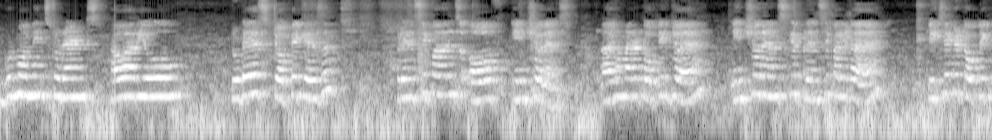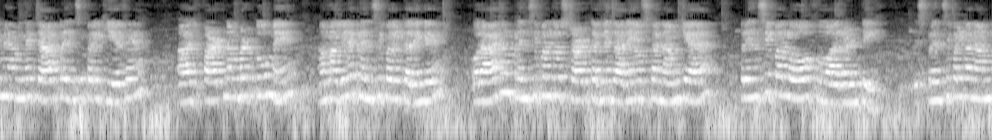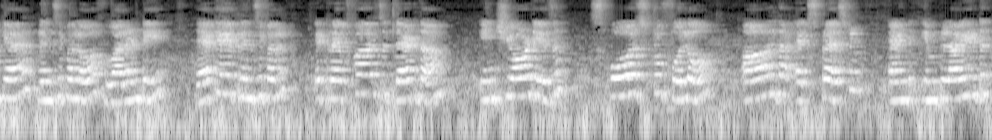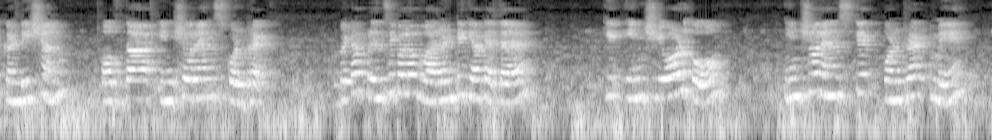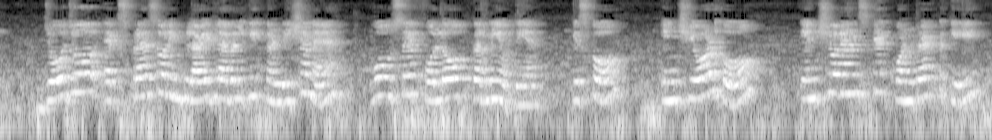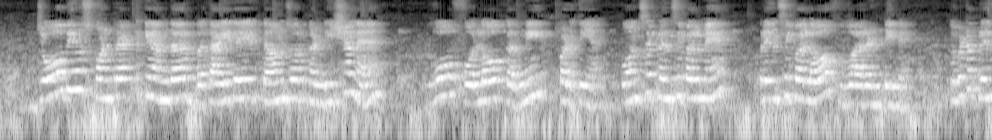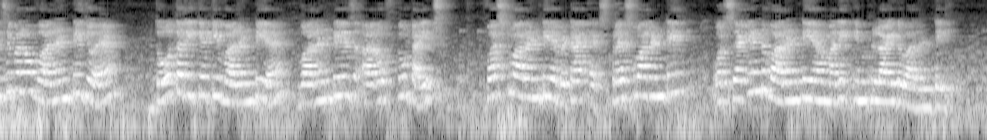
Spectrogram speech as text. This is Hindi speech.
Good morning, students. How are you? Today's topic is principles of insurance. आज हमारा टॉपिक जो है इंश्योरेंस के प्रिंसिपल का है पीछे के टॉपिक में हमने चार प्रिंसिपल किए थे आज पार्ट नंबर टू में हम अगले प्रिंसिपल करेंगे और आज हम प्रिंसिपल जो स्टार्ट करने जा रहे हैं उसका नाम क्या है प्रिंसिपल ऑफ़ वारंटी इस प्रिंसिपल का नाम क्या है? प्रिंसिपल ऑफ़ वारंटी है क्या ये principle it refers that the insured is supposed to follow all the expressed and implied condition of the insurance contract बेटा प्रिंसिपल ऑफ़ वारंटी क्या कहता है? कि इंश्योर्ड को इंश्योरेंस के कॉन्ट्रैक्ट में जो जो एक्सप्रेस और इम्प्लाइड लेवल की कंडीशन है, वो उसे फॉलो करनी होती हैं। किसको? इंश्योर्ड को। इंश्योरेंस के कॉन्ट्रैक्ट की जो भी उस कॉन्ट्रैक्ट के अंदर बताई गई टर्म्स और कंडीशन है, वो फॉलो करनी पड़ती हैं। कौन से प्रिंसिपल में? प्रिंसिपल ऑफ़ वारंटी में। तो बेटा, प्रिंसिपल ऑफ़ वारंटी जो है, दो तरीके की वारंटी है। Warranties are of two types. First warranty है बेटा, एक्सप्रेस वारंटी। और सेकंड वारंटी है हमारी इम्प्लॉयड वारंटी।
